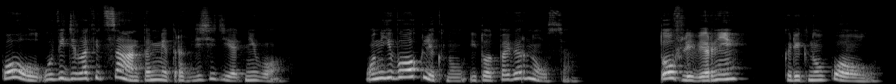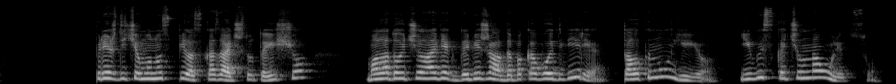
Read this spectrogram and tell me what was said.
Коул увидел официанта метрах в десяти от него. Он его окликнул, и тот повернулся. «Туфли верни!» – крикнул Коул. Прежде чем он успел сказать что-то еще, молодой человек добежал до боковой двери, толкнул ее и выскочил на улицу.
